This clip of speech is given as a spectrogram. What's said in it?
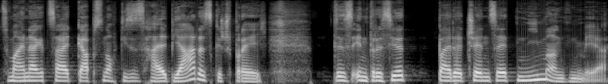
Zu meiner Zeit gab es noch dieses Halbjahresgespräch. Das interessiert bei der Gen Z niemanden mehr.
